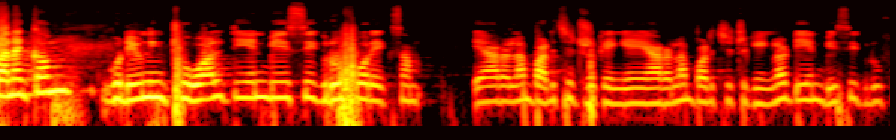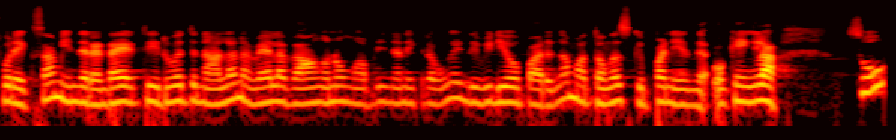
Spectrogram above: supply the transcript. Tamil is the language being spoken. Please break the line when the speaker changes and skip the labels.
வணக்கம். Good evening to all TNPSC group four exam யாரெல்லாம் படிச்சுட்ருக்கீங்க யாரெல்லாம் படிச்சுட்ருக்கீங்களோ டிஎன்பிஎஸ்சி குரூப் ஃபோர் எக்ஸாம் இந்த ரெண்டாயிரத்தி இருபத்தி நாலில் நான் வேலை வாங்கணும் அப்படின்னு நினைக்கிறவங்க இந்த வீடியோ பாருங்கள் மற்றவங்க ஸ்கிப் பண்ணிடுங்க ஓகேங்களா? ஸோ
